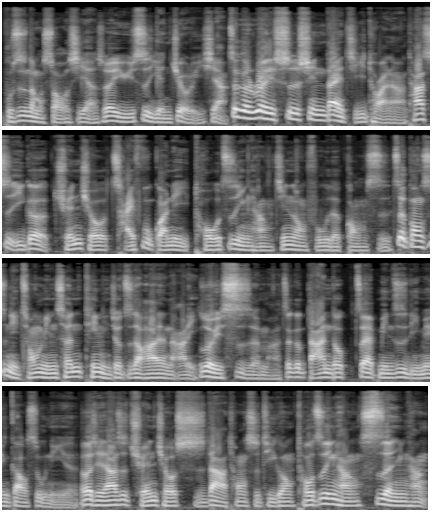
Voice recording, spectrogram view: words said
不是那么熟悉啊，所以于是研究了一下这个瑞士信贷集团啊，它是一个全球财富管理、投资银行、金融服务的公司。这公司你从名称听你就知道它在哪里，瑞士的嘛，这个答案都在名字里面告诉你了。而且它是全球十大同时提供投资银行、私人银行。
